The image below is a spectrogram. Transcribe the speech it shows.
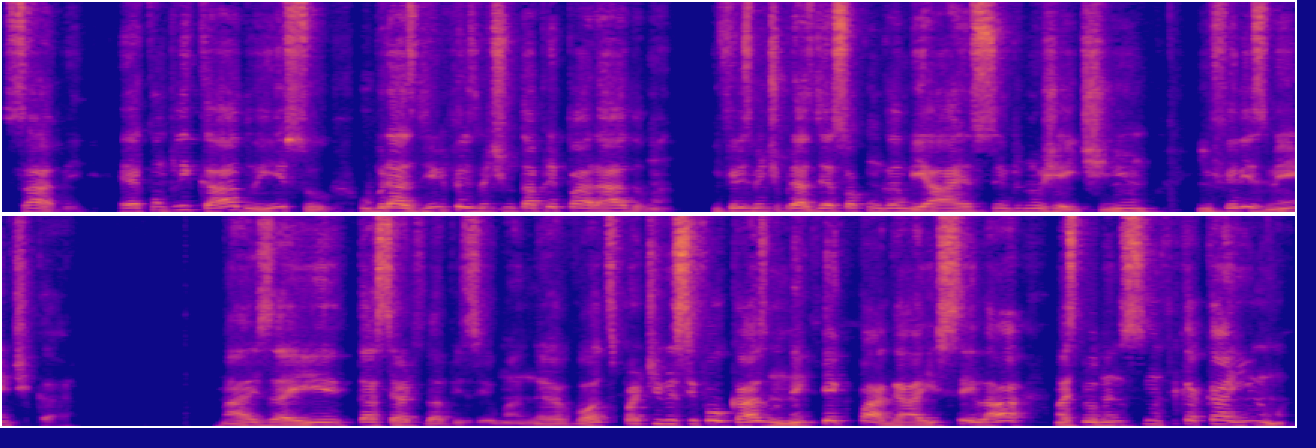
Sabe? É complicado isso. O Brasil, infelizmente, não está preparado, mano. Infelizmente, o Brasil é só com gambiarra, é sempre no jeitinho. Infelizmente, cara. Mas aí tá certo, Davizil, mano. Né? Voto esportivo, se for o caso, nem que tem que pagar isso, sei lá, mas pelo menos não fica caindo, mano.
